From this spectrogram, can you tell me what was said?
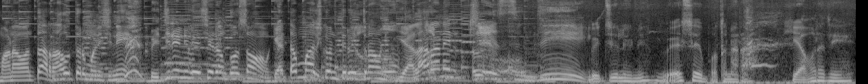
మనమంతా రావుతర్ మనిషిని బిజిలీని వేసేయడం కోసం గెట్టం మార్చుకొని తిరుగుతున్నాం. ఎలారా నేను? బిజీలేని వేసేయబోతున్నారా? ఎవరది?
